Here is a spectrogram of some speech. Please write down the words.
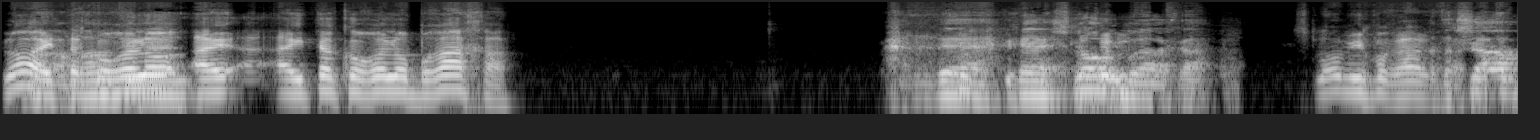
לא, היית אמרתי קורא לו, הי- היית קורא לו ברכה. זה שלומי ברכה. שלומי ברכה. אז עכשיו,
